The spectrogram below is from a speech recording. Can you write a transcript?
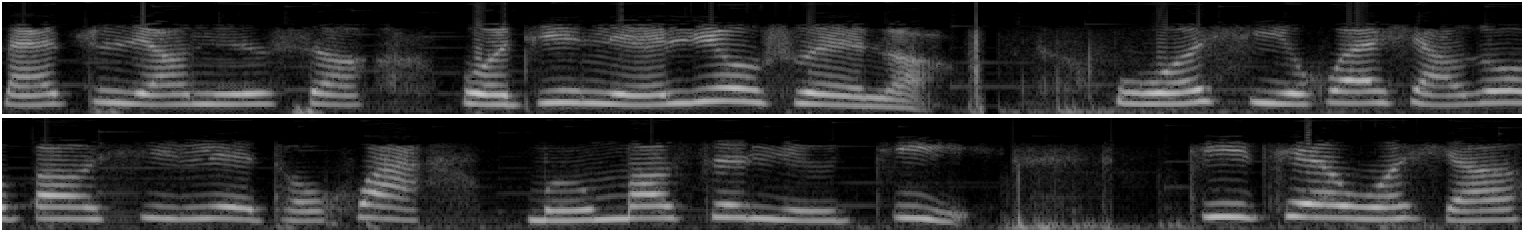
来自辽宁省，我今年六岁了。我喜欢小肉包系列童话《萌猫森林记》。今天我想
